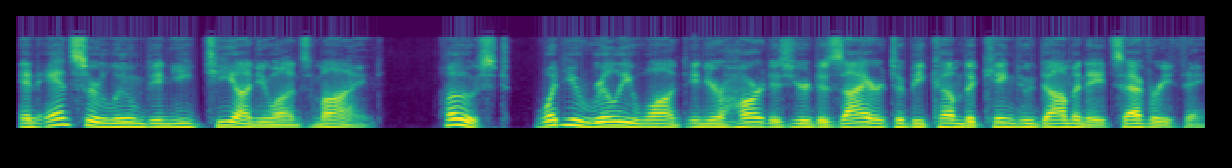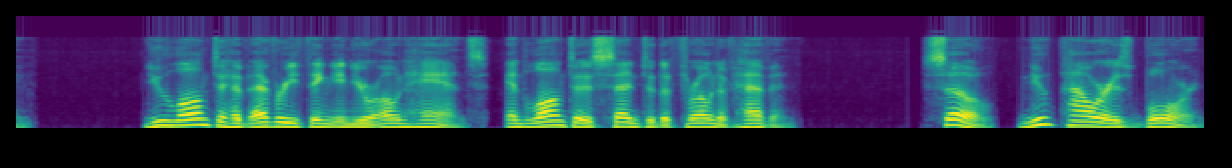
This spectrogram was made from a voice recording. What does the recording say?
An answer loomed in Yi Tianyuan's mind. Host, what you really want in your heart is your desire to become the king who dominates everything. You long to have everything in your own hands, and long to ascend to the throne of heaven. So, new power is born,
